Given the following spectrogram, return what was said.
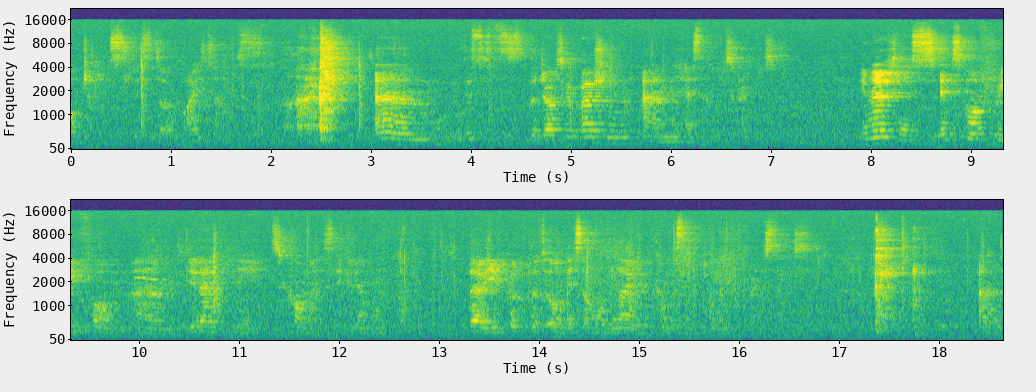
objects, list of items. Um, this is the JavaScript version, and here's the script. You notice it's more free form. Um, you don't need comments if you don't want them. Though you could put all this on one line with comments in between, for instance. Um,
